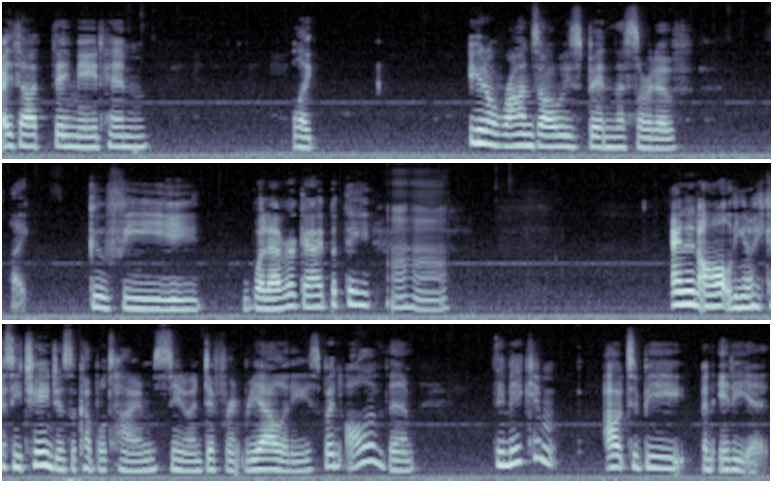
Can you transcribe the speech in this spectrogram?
I thought they made him like, you know, Ron's always been the sort of goofy whatever guy, but they Mm-hmm. and in all you know because he changes a couple times you know in different realities but in all of them they make him out to be an idiot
